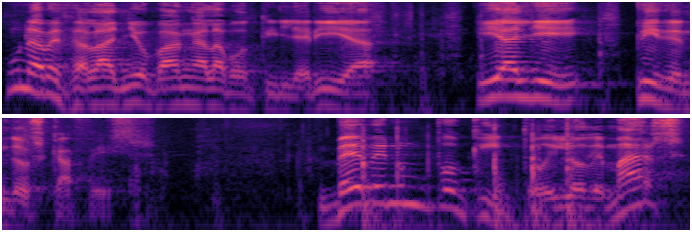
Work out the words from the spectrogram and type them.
Una vez al año van a la botillería y allí piden dos cafés. Beben un poquito y lo demás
